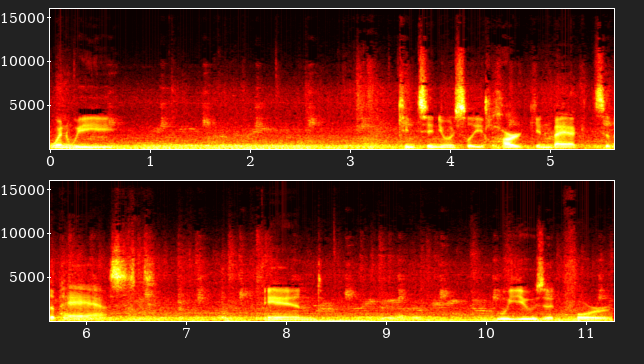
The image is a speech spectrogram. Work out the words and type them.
when we continuously harken back to the past and we use it for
